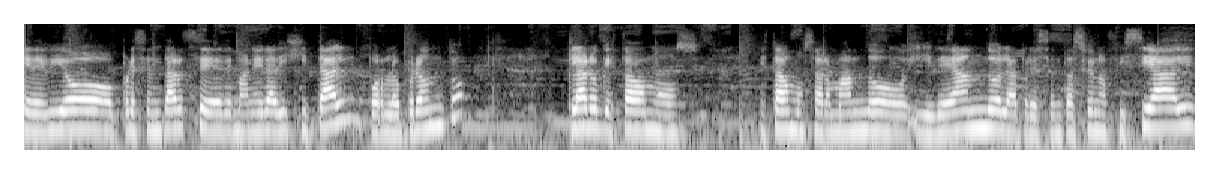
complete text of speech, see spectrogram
que debió presentarse de manera digital por lo pronto. Claro que estábamos, estábamos armando, ideando la presentación oficial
